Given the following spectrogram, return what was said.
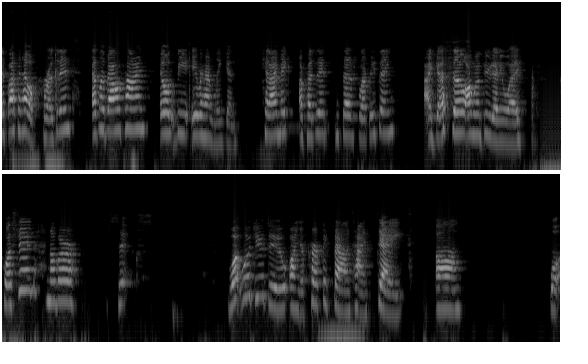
If I could have a president as my Valentine, it would be Abraham Lincoln. Can I make a president instead of celebrity thing? I guess so. I'm gonna do it anyway. Question number six. What would you do on your perfect Valentine's date? Um, well,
